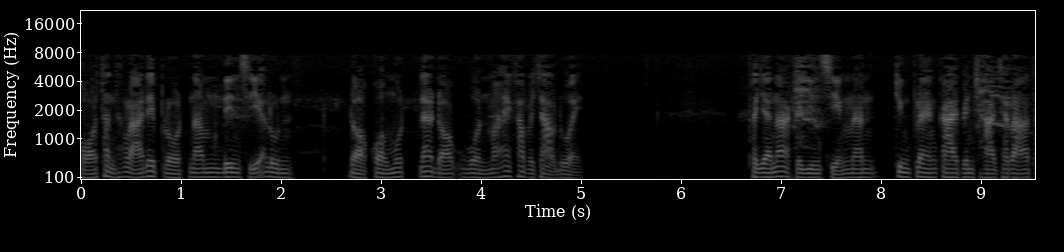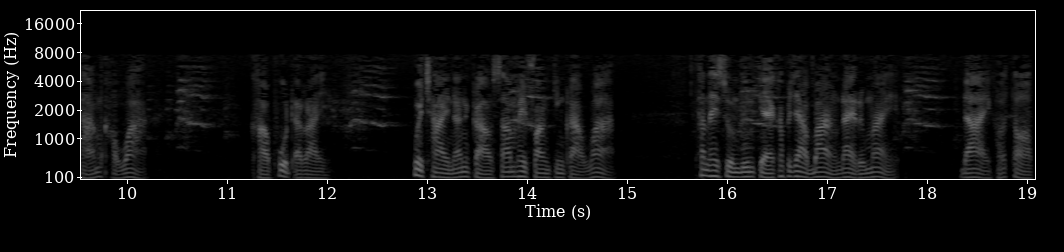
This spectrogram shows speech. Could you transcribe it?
ขอท่านทั้งหลายได้โปรดนำดินสีอรุณ ดอกกอมุดและดอกอุบลมาให้ข้าพเจ้าด้วย พญานาคได้ยินเสียงนั้น จึงแปลงกายเป็นชายชราถามเขาว่า เขาพูดอะไร เมื่อชายนั้นกล่าวซ้ำให้ฟังจึงกล่าวว่า ท่านให้ส่วนบุญแก่ข้าพเจ้าบ้างได้หรือไม่ ได้เขาตอบ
